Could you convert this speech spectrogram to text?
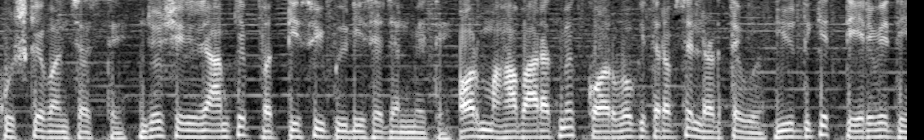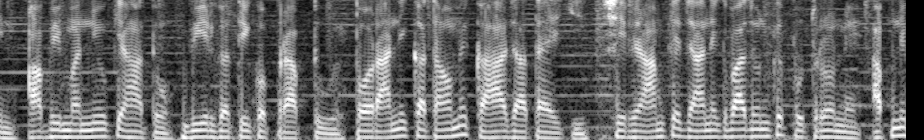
कुश के वंशज थे, जो श्री राम के बत्तीसवीं पीढ़ी से जन्मे थे और महाभारत में कौरवों की तरफ़ से लड़ते हुए युद्ध के तेरहवें दिन अभिमन्यु के हाथों वीर गति को प्राप्त हुए। पौराणिक कथाओं में कहा जाता है कि श्री राम के जाने के बाद उनके पुत्रों ने अपने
